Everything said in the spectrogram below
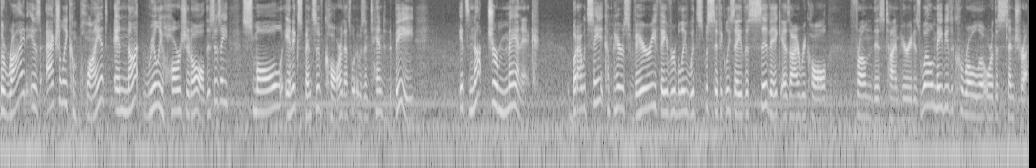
The ride is actually compliant and not really harsh at all. This is a small, inexpensive car. That's what it was intended to be. It's not Germanic, but I would say it compares very favorably with specifically, say, the Civic, as I recall from this time period as well, maybe the Corolla or the Sentra.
